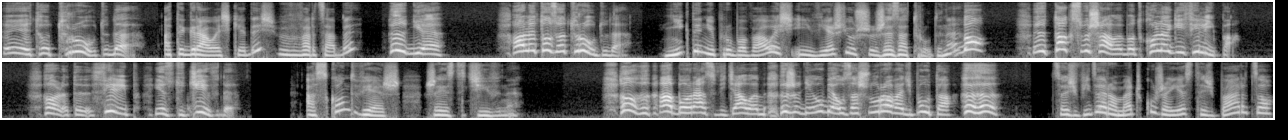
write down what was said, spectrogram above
e, to trudne. A ty grałeś kiedyś w warcaby? E, nie, ale to za trudne. Nigdy nie próbowałeś i wiesz już, że za trudne? No, e, tak słyszałem od kolegi Filipa. Ale ten Filip jest dziwny. A skąd wiesz, że jest dziwny? O, a bo raz widziałem, że nie umiał zasznurować buta. Coś widzę, Romeczku, że jesteś bardzo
